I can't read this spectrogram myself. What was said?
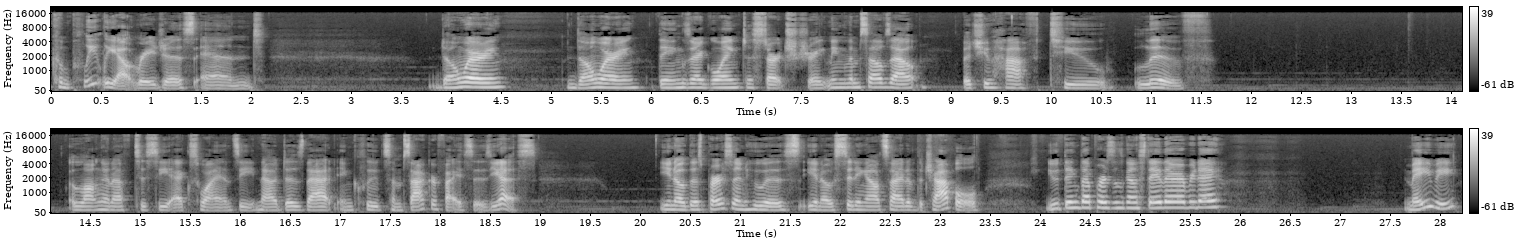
completely outrageous and don't worry. Don't worry. Things are going to start straightening themselves out, but you have to live long enough to see X, Y, and Z. Now, does that include some sacrifices? Yes you know, this person who is, you know, sitting outside of the chapel, you think that person's going to stay there every day? Maybe.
